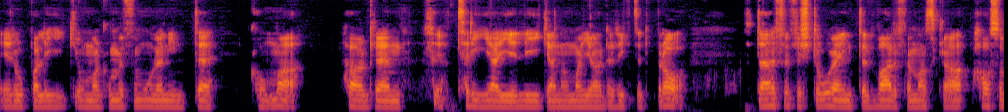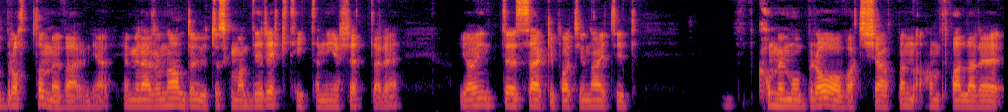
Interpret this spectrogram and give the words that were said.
Europa League och man kommer förmodligen inte komma högre än trea i ligan om man gör det riktigt bra. Därför förstår jag inte varför man ska ha så bråttom med värvningar. Jag menar, Ronaldo är ute ska man direkt hitta en ersättare. Jag är inte säker på att United kommer må bra av att köpa en anfallare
